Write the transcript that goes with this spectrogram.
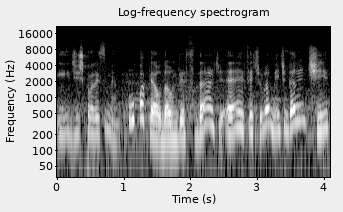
e de esclarecimento. O papel da universidade é efetivamente garantir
